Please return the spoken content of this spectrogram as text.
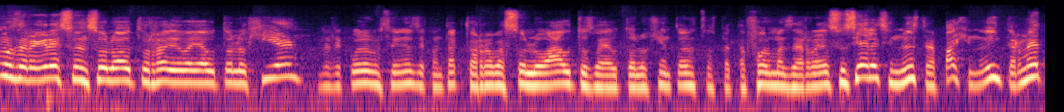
Estamos de regreso en Solo Autos Radio Vaya Autología. Les recuerdo nuestras líneas de contacto arroba Solo Autos Vaya Autología en todas nuestras plataformas de redes sociales y nuestra página de internet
